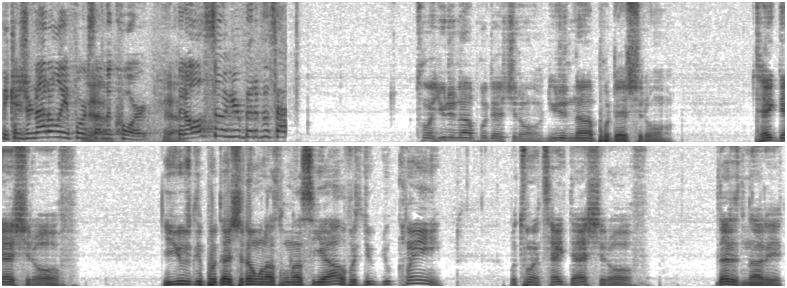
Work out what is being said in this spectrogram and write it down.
because you're not only a force Yeah. on the court, Yeah. but also you're a bit of a fashion Twin, you did not put that shit on. You did not put that shit on. Take that shit off. You usually put that shit on when I when I see your outfits. You you clean, but twin, take that shit off. That is not it.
